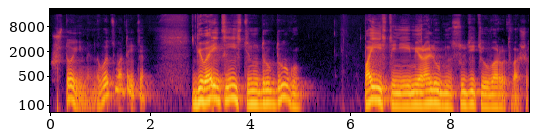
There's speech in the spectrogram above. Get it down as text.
Что именно? Вот смотрите. Говорите истину друг другу, Поистине и миролюбно судите у ворот ваших.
